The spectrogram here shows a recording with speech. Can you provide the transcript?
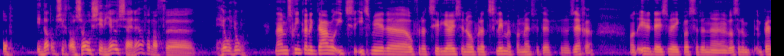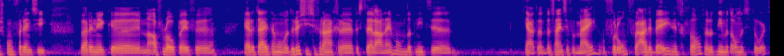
op, in dat opzicht al zo serieus zijn hè, vanaf eh, heel jong. Nou, misschien kan ik daar wel iets, iets meer over dat serieus en over dat slimme van Medvedev zeggen. Want eerder deze week was er een, was er een, persconferentie waarin ik na afloop even ja, de tijd nam om wat Russische vragen te stellen aan hem. Omdat niet, ja, dan, zijn ze voor mij, of voor ons, voor ADB in dit geval, zodat niemand anders het hoort.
